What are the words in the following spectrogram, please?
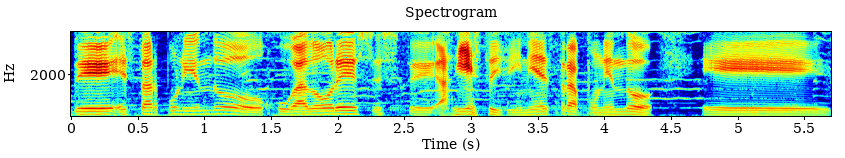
de estar poniendo jugadores este, a diestra y siniestra, poniendo eh,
